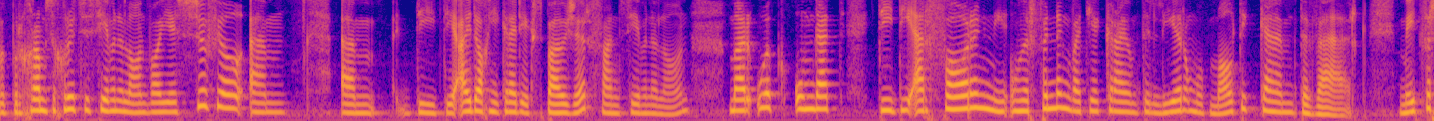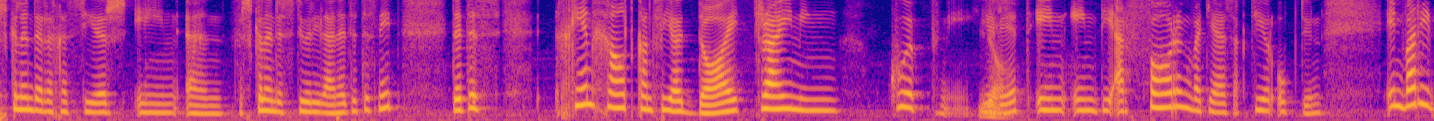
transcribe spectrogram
uh, program so groot so Sewende Laan waar jy soveel ehm um, ehm um, die die uitdaging jy kry die exposure van Sewende Laan, maar ook omdat die die ervaring, die ondervinding wat jy kry om te leer om op multicam te werk met verskillende regisseurs en in verskillende storielyne. Dit is net dit is geen geld kan vir jou daai training koop nie, jy ja. weet, en en die ervaring wat jy as akteur opdoen. En wat die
